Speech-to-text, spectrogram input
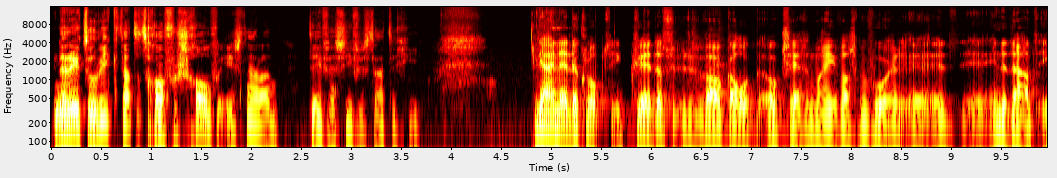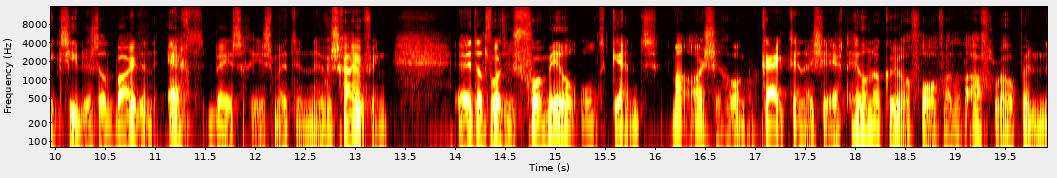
in de retoriek dat het gewoon verschoven is naar een defensieve strategie. Ja, nee, dat klopt. Ik, dat wou ik al ook zeggen, maar je was me voor. Uh, uh, inderdaad, ik zie dus dat Biden echt bezig is met een verschuiving. dat wordt dus formeel ontkend. Maar als je gewoon kijkt en als je echt heel nauwkeurig volgt wat het afgelopen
